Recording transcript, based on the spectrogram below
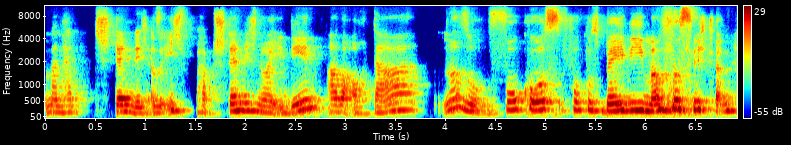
man hat ständig, also ich habe ständig neue Ideen, aber auch da ne, so Fokus, Fokus Baby, man muss sich dann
